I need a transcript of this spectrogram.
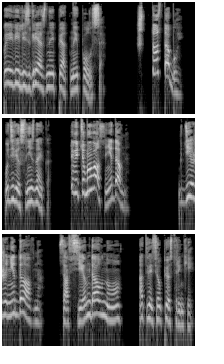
появились грязные пятна и полосы. «Что с тобой?» — удивился Незнайка. «Ты ведь умывался недавно». «Где же недавно?» «Совсем давно», — ответил пестренький.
